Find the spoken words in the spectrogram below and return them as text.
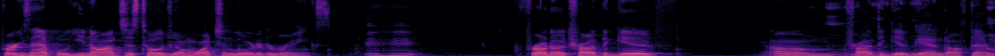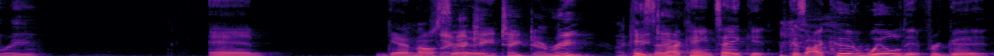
For example, you know, I just told you I'm watching Lord of the Rings. Mm-hmm. Frodo tried to give, um, tried to give Gandalf that ring, and Gandalf was like, said, I can't take that ring. He said, "I can't take it because I could wield it for good,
